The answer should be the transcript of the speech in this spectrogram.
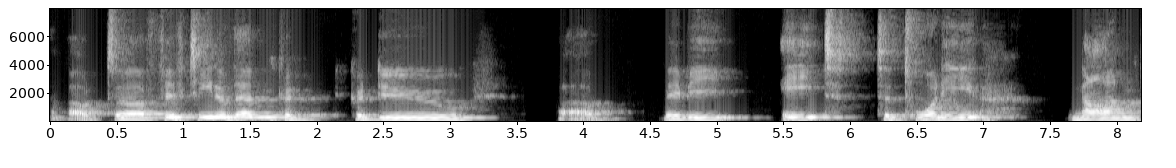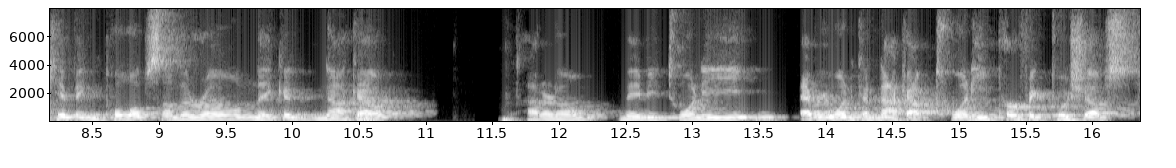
about uh, 15 of them could could do uh, maybe eight to 20 non-kipping pull-ups on their own. They could knock out. I don't know, maybe 20. Everyone could knock out 20 perfect push-ups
